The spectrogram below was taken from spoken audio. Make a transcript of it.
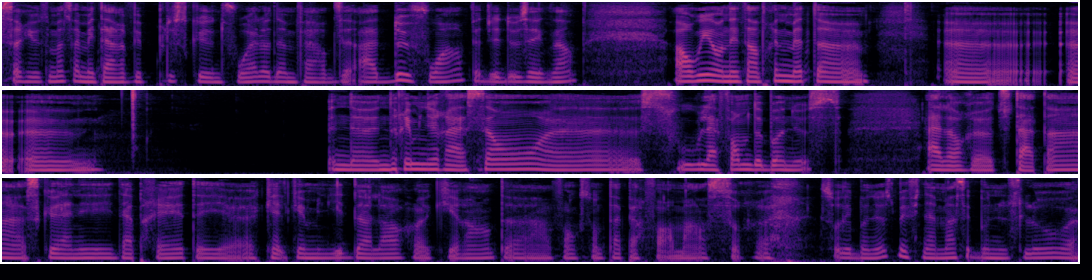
Sérieusement, ça m'est arrivé plus qu'une fois là, de me faire dire, à deux fois, en fait, j'ai deux exemples. Ah oui, on est en train de mettre un, une, rémunération euh, sous la forme de bonus. Alors, euh, tu t'attends à ce que l'année d'après, tu aies quelques milliers de dollars qui rentrent en fonction de ta performance sur, sur les bonus, mais finalement, ces bonus-là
